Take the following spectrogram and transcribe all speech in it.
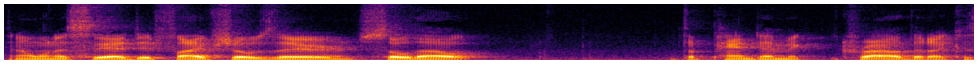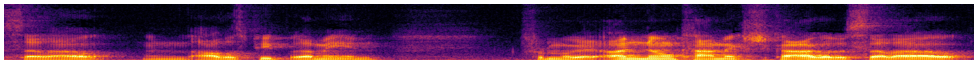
and I want to say I did five shows there, sold out the pandemic crowd that I could sell out, and all those people. I mean, from an unknown comic in Chicago to sell out.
